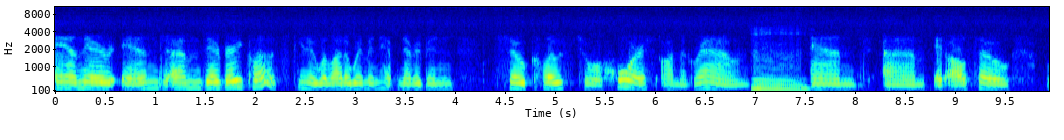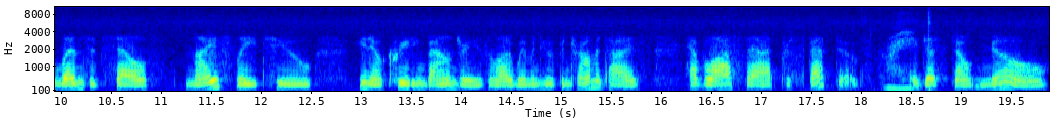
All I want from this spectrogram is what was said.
and they're and um, they're very close. You know, a lot of women have never been so close to a horse on the ground, Mm. and um, it also lends itself nicely to, you know, creating boundaries. A lot of women who have been traumatized have lost that perspective. They just don't know,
